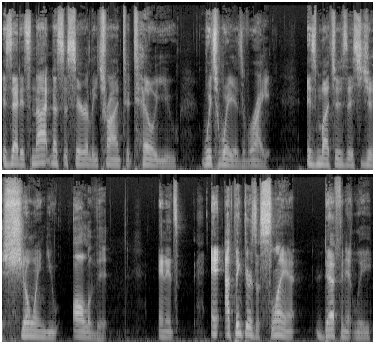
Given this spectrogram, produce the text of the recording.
is that it's not necessarily trying to tell you which way is right as much as it's just showing you all of it. And it's and I think there's a slant definitely,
